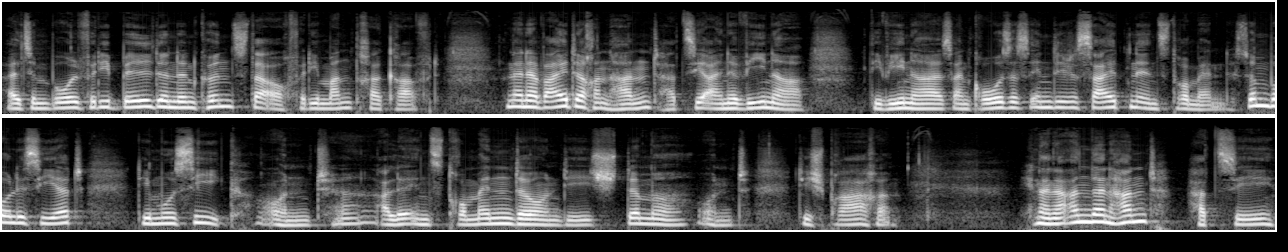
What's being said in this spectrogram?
als Symbol für die bildenden Künste, auch für die Mantrakraft. In einer weiteren Hand hat sie eine Vina. Die Vina ist ein großes indisches Saiteninstrument, symbolisiert die Musik und alle Instrumente und die Stimme und die Sprache. In einer anderen Hand hat sie,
